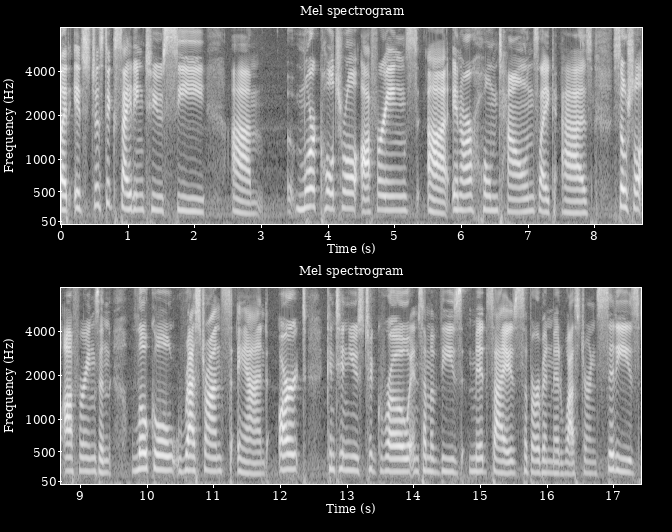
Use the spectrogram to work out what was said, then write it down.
But it's just exciting to see um, more cultural offerings uh, in our hometowns, like as social offerings and local restaurants and art continues to grow in some of these mid-sized suburban Midwestern cities.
